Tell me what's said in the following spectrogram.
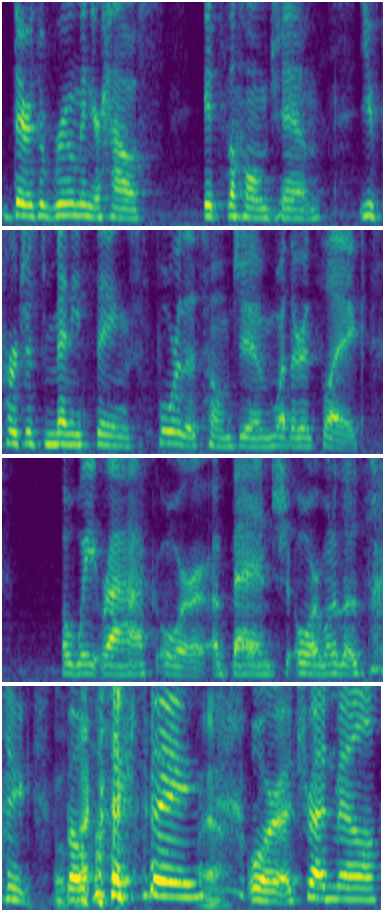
there's a room in your house it's the home gym you've purchased many things for this home gym, whether it's like a weight rack or a bench or one of those like Bowflex, things yeah. or a treadmill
